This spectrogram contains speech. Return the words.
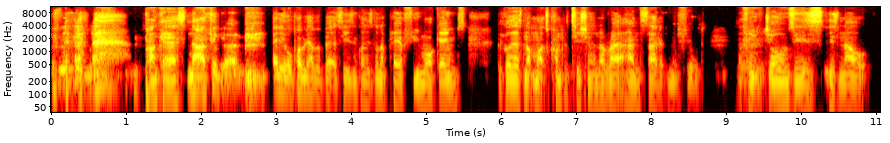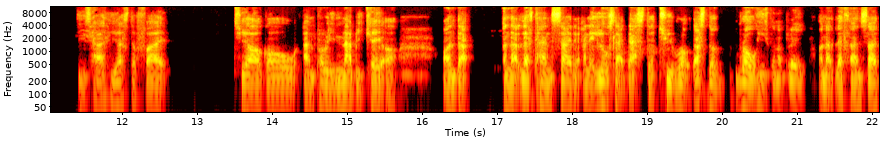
Punk ass. No, I think uh, Elliott will probably have a better season because he's going to play a few more games because there's not much competition on the right hand side of midfield. I think Jones is is now he's ha- he has to fight Thiago and probably Naby Keita on that on that left hand side, and it looks like that's the two role that's the role he's going to play on that left hand side.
